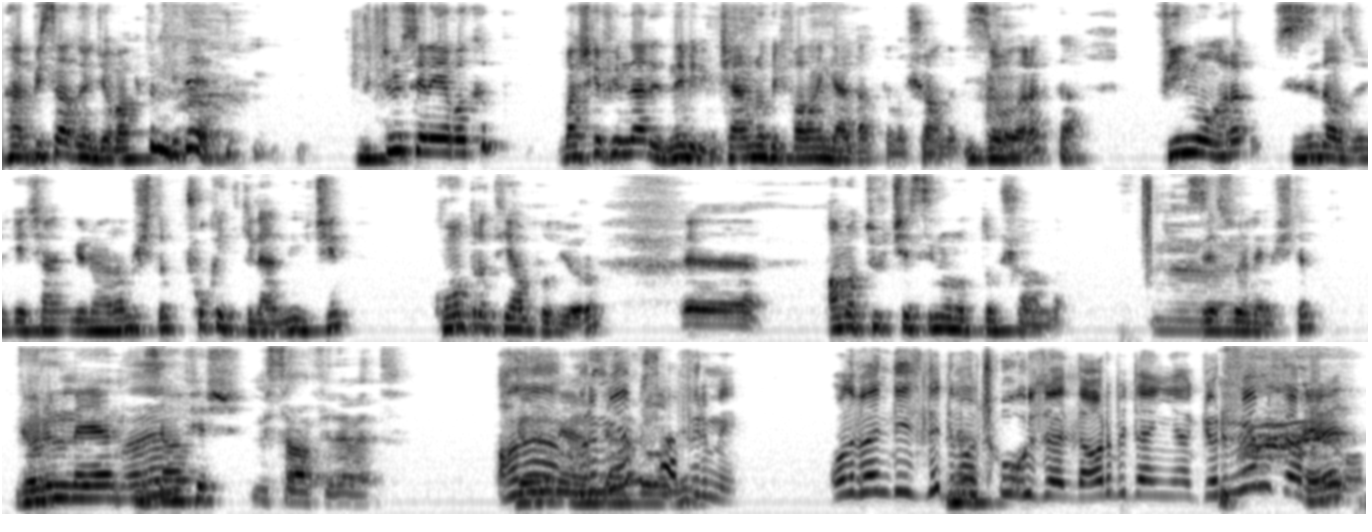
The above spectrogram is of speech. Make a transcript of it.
ha bir saat önce baktım bir de bütün seneye bakıp başka filmler de ne bileyim Çernobil falan geldi aklıma şu anda dizi olarak da Film olarak sizi de az önce geçen gün aramıştım. Çok etkilendiğim için Contra Tiempo diyorum. Ee, ama Türkçesini unuttum şu anda. Size Ee, söylemiştim. Görünmeyen Ne? misafir. Misafir evet. Ana Görünmeyen görünmeyen misafir misafir mi? Onu ben de izledim Ha. ama çok güzeldi harbiden ya. Görünmeyen misafir Evet. mi o?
